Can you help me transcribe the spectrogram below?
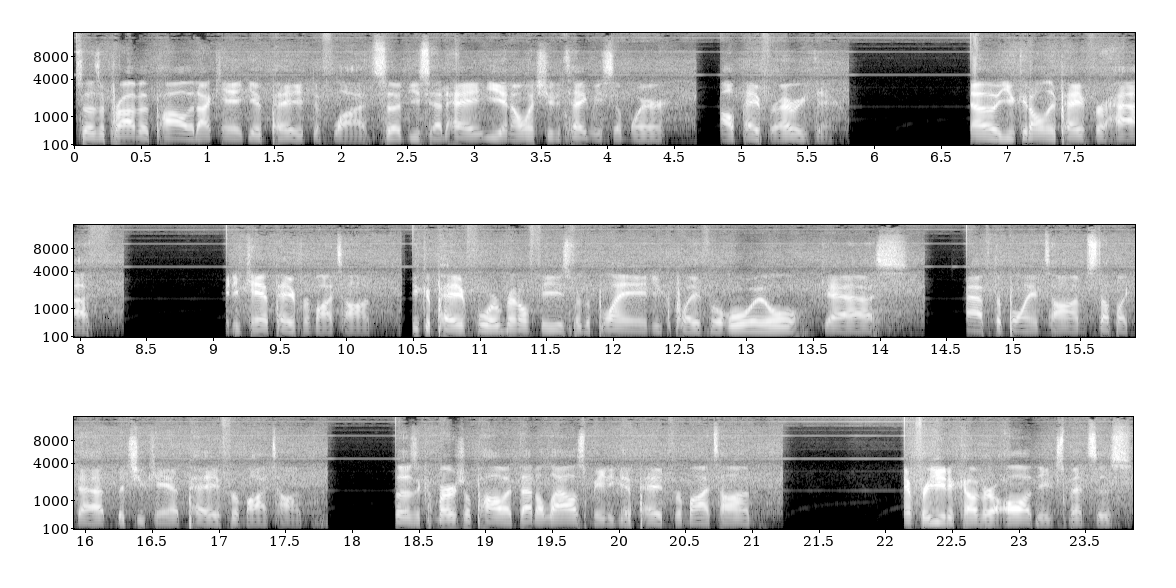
So as a private pilot, I can't get paid to fly. So if you said, hey, Ian, I want you to take me somewhere, I'll pay for everything. No, you could only pay for half, and you can't pay for my time. You could pay for rental fees for the plane, you could pay for oil, gas, half the plane time, stuff like that, but you can't pay for my time. So as a commercial pilot, that allows me to get paid for my time and for you to cover all the expenses.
